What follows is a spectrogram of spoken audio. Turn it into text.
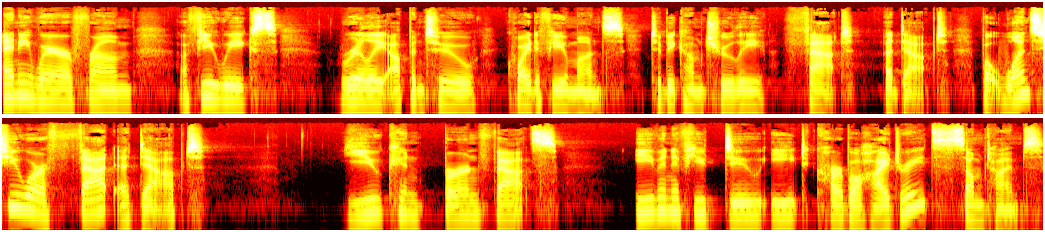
anywhere from a few weeks really up into quite a few months to become truly fat adapt. But once you are fat adapt, you can burn fats even if you do eat carbohydrates sometimes.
